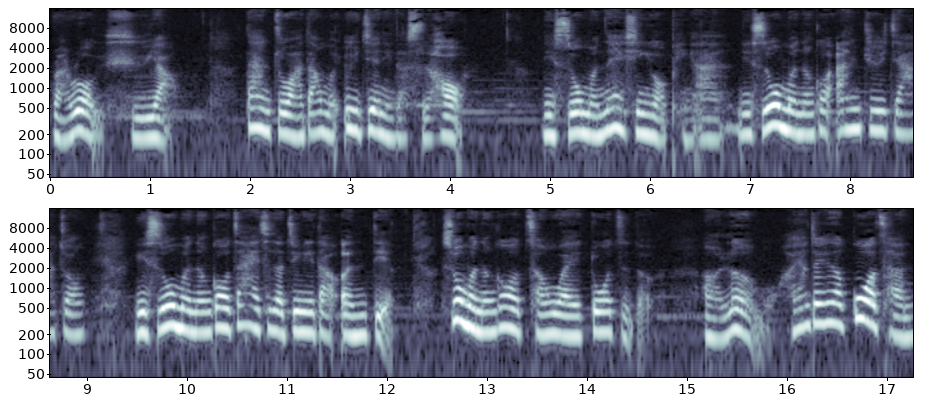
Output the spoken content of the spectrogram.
软弱与需要。但主啊，当我们遇见你的时候，你使我们内心有平安，你使我们能够安居家中，你使我们能够再一次的经历到恩典，使我们能够成为多子的呃乐母。好像这些的过程，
